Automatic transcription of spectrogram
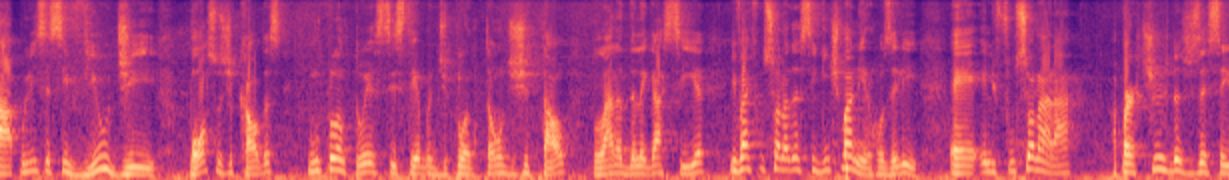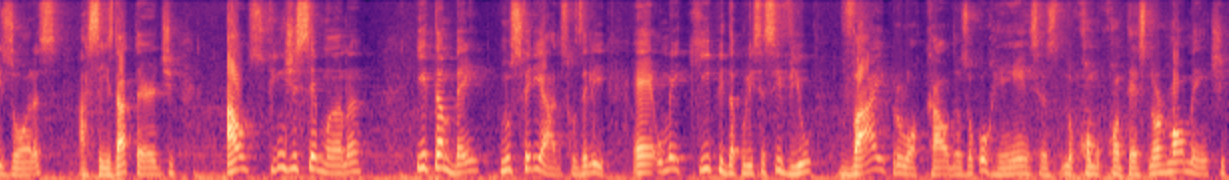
A Polícia Civil de Poços de Caldas implantou esse sistema de plantão digital lá na delegacia e vai funcionar da seguinte maneira, Roseli. É, ele funcionará a partir das 16 horas às 6 da tarde, aos fins de semana e também nos feriados, Roseli. É, uma equipe da Polícia Civil vai para o local das ocorrências, como acontece normalmente,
